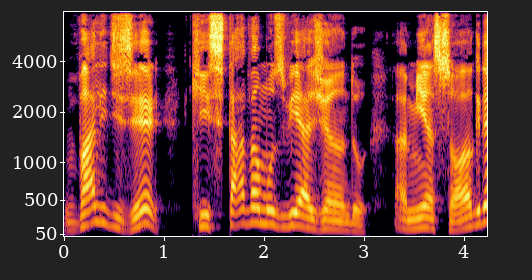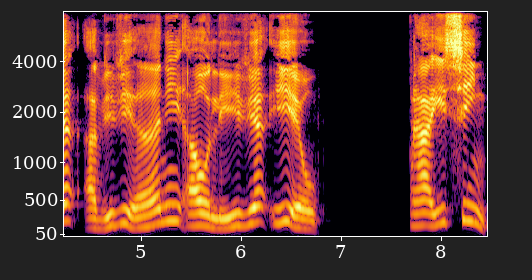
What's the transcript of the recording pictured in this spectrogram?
Vale dizer que estávamos viajando a minha sogra, a Viviane, a Olivia e eu. Aí sim,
